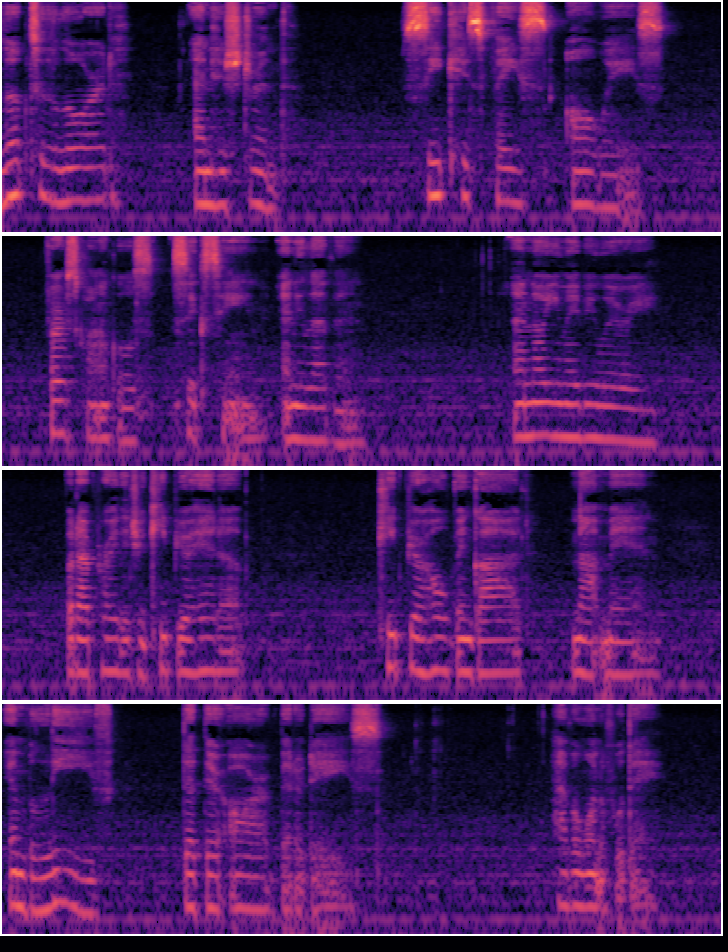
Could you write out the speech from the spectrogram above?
Look to the Lord and his strength. Seek his face always. First Chronicles 16 and 11. I know you may be weary, but I pray that you keep your head up. Keep your hope in God, not man, and believe that there are better days. Have a wonderful day.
